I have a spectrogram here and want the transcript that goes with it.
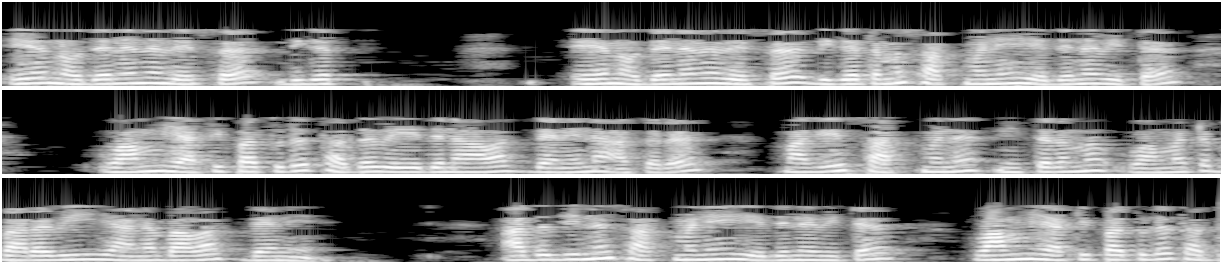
එය නොදැනෙන ලෙස දිග එය නොදැනෙන ලෙස දිගටම සක්මනේ යෙදෙන විට වම් යටිපතුල තද වේදනාවක් දැනෙන අතර මගේ සක්මන නිතරම වමට බර වී යන බවක් දැනේ. අද දින සක්මනේ යෙදෙන විට වම් යටිපතුල තද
